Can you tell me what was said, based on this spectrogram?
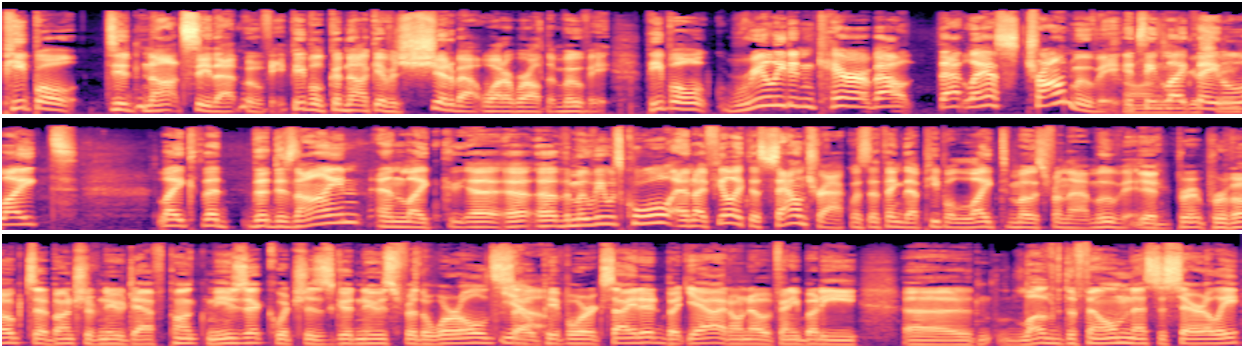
People did not see that movie. People could not give a shit about Waterworld the movie. People really didn't care about that last Tron movie. it seemed like they liked like the the design and like uh, uh, uh, the movie was cool and i feel like the soundtrack was the thing that people liked most from that movie It pr- provoked a bunch of new Daft Punk music, which is good news for the world. So Yeah. people were excited. But yeah, I don't know if anybody uh, loved the film necessarily.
